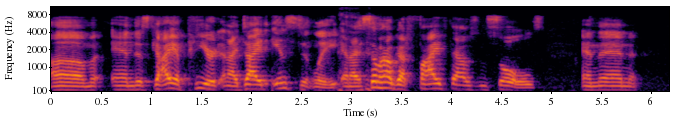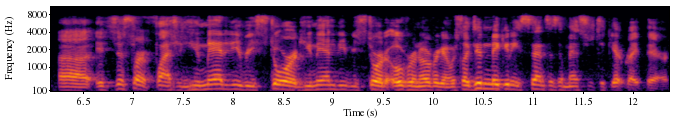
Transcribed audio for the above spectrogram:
Um, and this guy appeared, and I died instantly. And I somehow got 5,000 souls. And then uh, it just started flashing humanity restored, humanity restored over and over again, which like didn't make any sense as a message to get right there.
